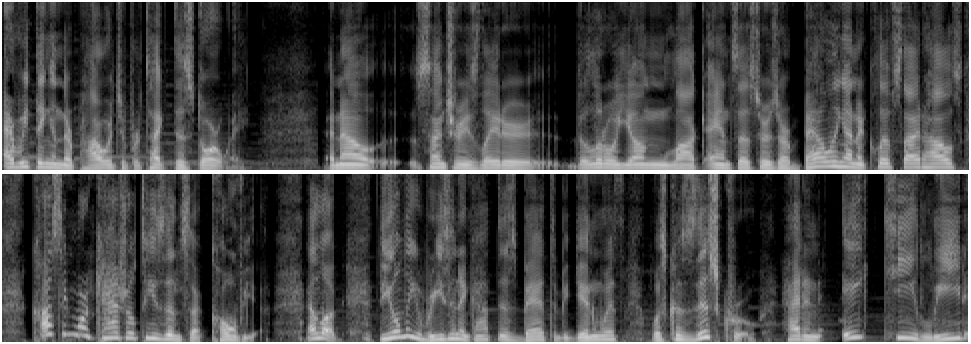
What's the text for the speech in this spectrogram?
everything in their power to protect this doorway. And now, centuries later, the little young Locke ancestors are battling on a cliffside house, causing more casualties than Sokovia. And look, the only reason it got this bad to begin with was because this crew had an 8 key lead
